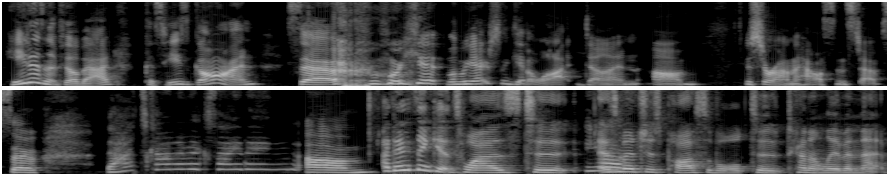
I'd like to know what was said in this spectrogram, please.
He doesn't feel bad because he's gone. So we get we actually get a lot done um, just around the house and stuff. So that's kind of exciting. Um, I do think it's wise to, yeah. as much as possible, to kind of live in that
